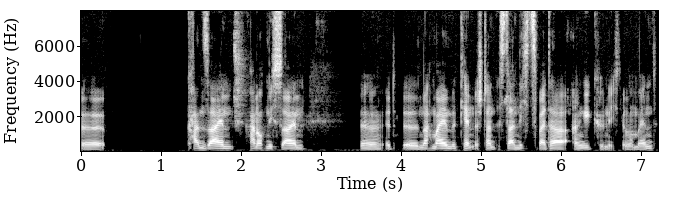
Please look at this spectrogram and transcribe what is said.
Äh, kann sein, kann auch nicht sein. Äh, äh, nach meinem Kenntnisstand ist da nichts weiter angekündigt im Moment.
